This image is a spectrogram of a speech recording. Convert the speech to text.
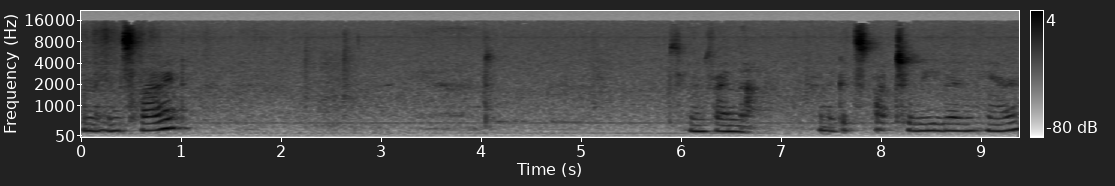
on the inside. Can find, the, find a good spot to weave in here.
